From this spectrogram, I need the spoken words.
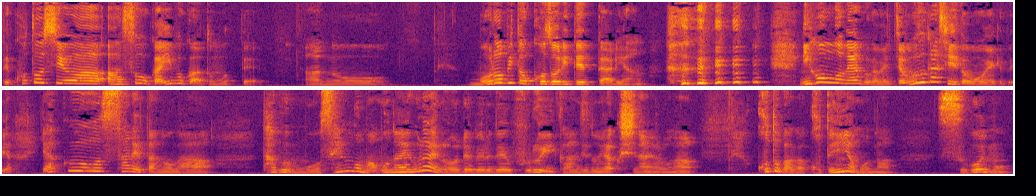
で今年はあそうかイブかと思ってあの「諸人こぞり手」ってあるやん。日本語の訳がめっちゃ難しいと思うんやけどいや訳をされたのが多分もう戦後間もないぐらいのレベルで古い感じの訳詞なんやろうな。言葉が古典やもんな。すごいもん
